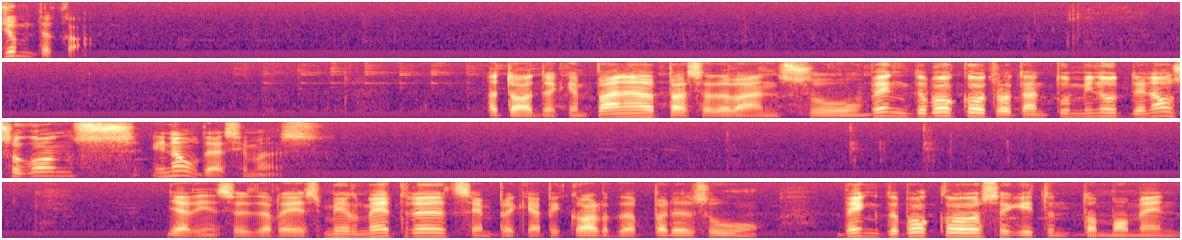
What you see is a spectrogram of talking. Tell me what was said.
Llum de Cor. A tot de campana passa davant su venc de boca, trotant un minut de 9 segons i 9 dècimes. Ja dins els darrers 1.000 metres, sempre cap i corda per a su venc de boca, seguit en tot moment.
